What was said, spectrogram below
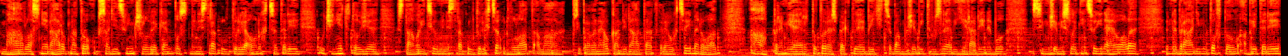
má vlastně nárok na to obsadit svým člověkem post ministra kultury a on chce tedy učinit to, že stávajícího ministra kultury chce odvolat a má připraveného kandidáta, kterého chce jmenovat a premiér toto respektuje, byť třeba může mít různé výhrady nebo si může myslet něco jiného, ale nebrání mu to v tom, aby tedy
